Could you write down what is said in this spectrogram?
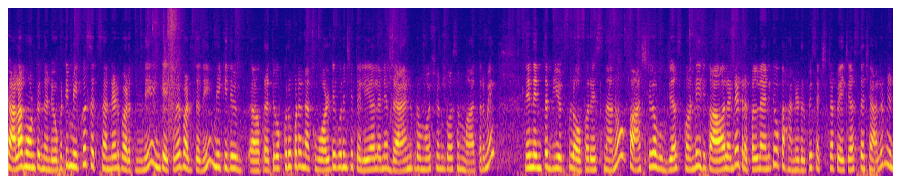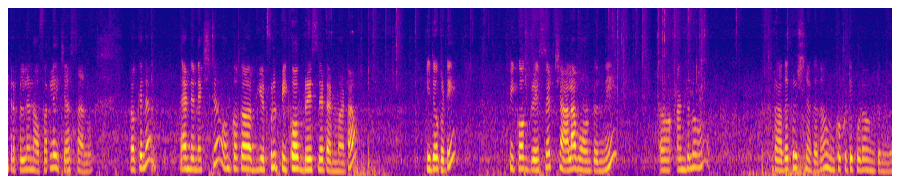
చాలా బాగుంటుందండి. ఒకటి మీకు సిక్స్ హండ్రెడ్ పడుతుంది ఇంకా ఎక్కువే పడుతుంది. మీకు ఇది ప్రతి ఒక్కరు కూడా నాకు క్వాలిటీ గురించి తెలియాలనే బ్రాండ్ ప్రమోషన్ కోసం మాత్రమే నేను ఎంత బ్యూటిఫుల్ ఆఫర్ ఇస్తున్నాను. ఫాస్ట్గా బుక్ చేసుకోండి. ఇది కావాలంటే ట్రిపుల్ నైన్కి ఒక హండ్రెడ్ రూపీస్ ఎక్స్ట్రా పే చేస్తే చాలు. నేను ట్రిపుల్ నైన్ ఆఫర్లో ఇచ్చేస్తాను. ఓకేనా? అండ్ నెక్స్ట్ ఇంకొక బ్యూటిఫుల్ పీకాక్ బ్రేస్లెట్ అనమాట ఇది ఒకటి పీకాక్ బ్రేస్లెట్ చాలా బాగుంటుంది. అందులో రాధాకృష్ణ కదా? ఇంకొకటి కూడా ఉంటుంది.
